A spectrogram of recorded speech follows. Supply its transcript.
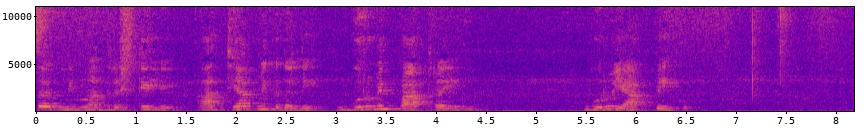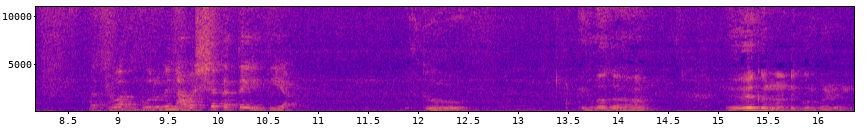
ಸರ್, ನಿಮ್ಮ ದೃಷ್ಟಿಲಿ ಆಧ್ಯಾತ್ಮಿಕದಲ್ಲಿ ಗುರುವಿನ ಪಾತ್ರ ಏನು? ಗುರು ಯಾಕೆ ಬೇಕು? ಅಥವಾ ಗುರುವಿನ ಅವಶ್ಯಕತೆ ಇದೆಯಾ? ಇದು ಇವಾಗ ವಿವೇಕಾನಂದ ಗುರುಗಳಿಲ್ಲ.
